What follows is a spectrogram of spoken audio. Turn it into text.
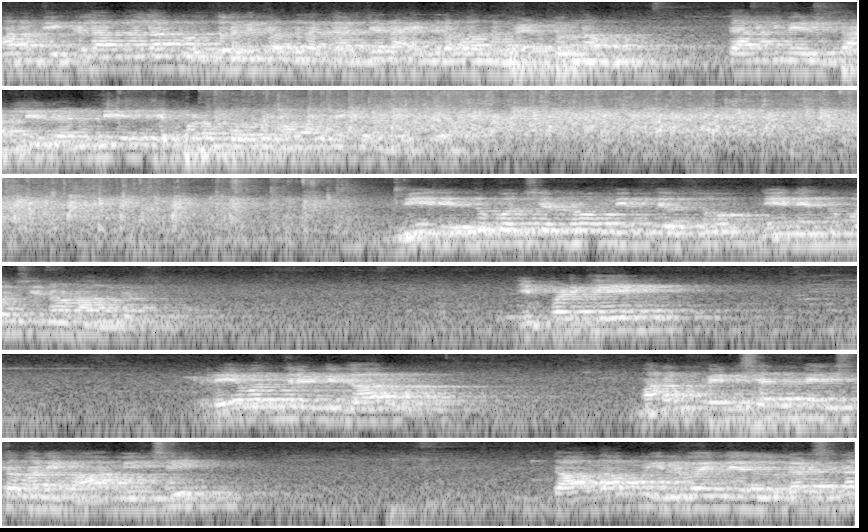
మన వికలాంగుల వృద్ధుల వితంతుల గర్జన హైదరాబాద్ పెడుతున్నాం. దానికి మీరు తరలి రండి అని చెప్పడం కోసం మాత్రమే ఇక్కడ మీరు ఎందుకు వచ్చిండ్రో మీకు తెలుసు నేను ఎందుకు వచ్చినో నాకు తెలుసు. ఇప్పటికే రేవంత్ రెడ్డి గారు మనం పెన్షన్ పెంచుతామని హామీ ఇచ్చి దాదాపు ఇరవై నెలలు గడిచినా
